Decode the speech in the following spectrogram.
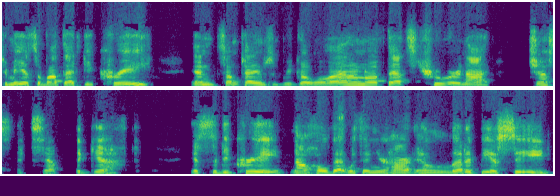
To me, it's about that decree. And sometimes we go, well, I don't know if that's true or not. Just accept the gift. It's the decree. Now hold that within your heart and let it be a seed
